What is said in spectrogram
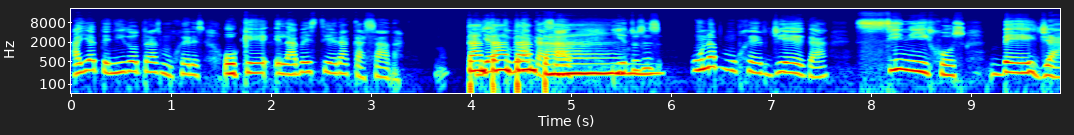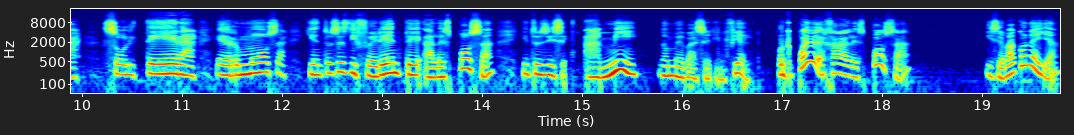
haya tenido otras mujeres o que la bestia era casada. ¿no? Tan, Ya tan, estuviera tan, casada. tan. Y entonces una mujer llega sin hijos, bella, soltera, hermosa, y entonces diferente a la esposa, y entonces dice, a mí no me va a ser infiel. Porque puede dejar a la esposa y se va con ella,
